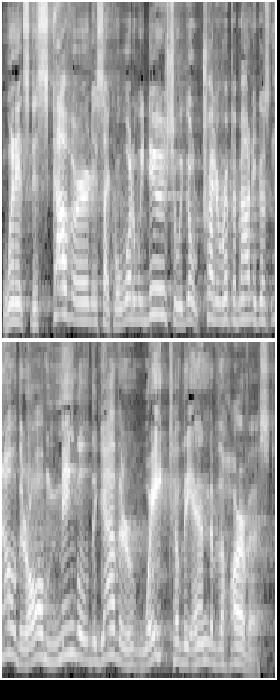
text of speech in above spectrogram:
When it's discovered, it's like, well, what do we do? Should we go try to rip them out? And he goes, no, they're all mingled together. Wait till the end of the harvest.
